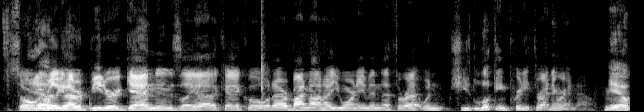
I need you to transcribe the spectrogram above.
So are we're really gonna have her beat her again? And it's like, yeah, okay, cool, whatever. By Nano, you weren't even a threat when she's looking pretty threatening right now. Yeah.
